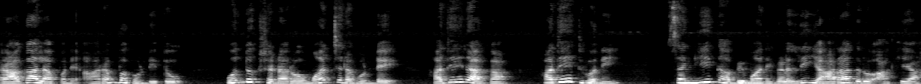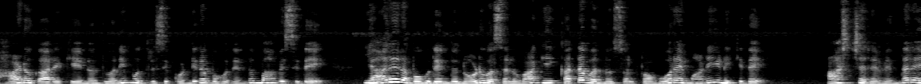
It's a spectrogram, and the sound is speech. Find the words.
ರಾಗಾಲಾಪನೆ ಆರಂಭಗೊಂಡಿತು. ಒಂದು ಕ್ಷಣ ರೋಮಾಂಚನಗೊಂಡೆ. ಅದೇ ರಾಗ, ಅದೇ ಧ್ವನಿ. ಸಂಗೀತ ಅಭಿಮಾನಿಗಳಲ್ಲಿ ಯಾರಾದರೂ ಆಕೆಯ ಹಾಡುಗಾರಿಕೆಯನ್ನು ಧ್ವನಿ ಮುದ್ರಿಸಿಕೊಂಡಿರಬಹುದೆಂದು ಭಾವಿಸಿದೆ. ಯಾರಿರಬಹುದೆಂದು ನೋಡುವ ಸಲುವಾಗಿ ಕಥವನ್ನು ಸ್ವಲ್ಪ ಹೋರೆ ಮಾಡಿ ಇಣಿಕಿದೆ. ಆಶ್ಚರ್ಯವೆಂದರೆ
